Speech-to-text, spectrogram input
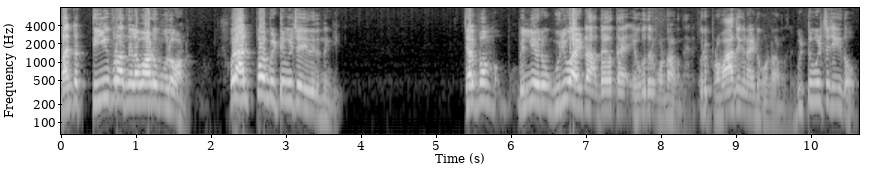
തന്റെ തീവ്ര നിലപാട് മൂലമാണ്. ഒരല്പം വിട്ടുവീഴ്ച ചെയ്തിരുന്നെങ്കിൽ ചിലപ്പം വലിയൊരു ഗുരുവായിട്ട് അദ്ദേഹത്തെ യഹൂദർ കൊണ്ടാടുന്നതിന് ഒരു പ്രവാചകനായിട്ട് കൊണ്ടാടുന്നതിന് വിട്ടുവീഴ്ച ചെയ്തോ?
